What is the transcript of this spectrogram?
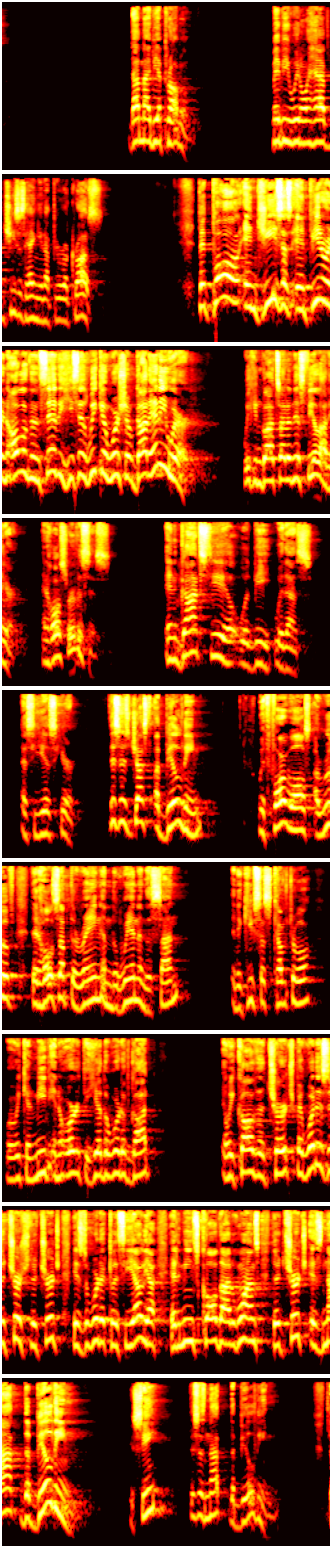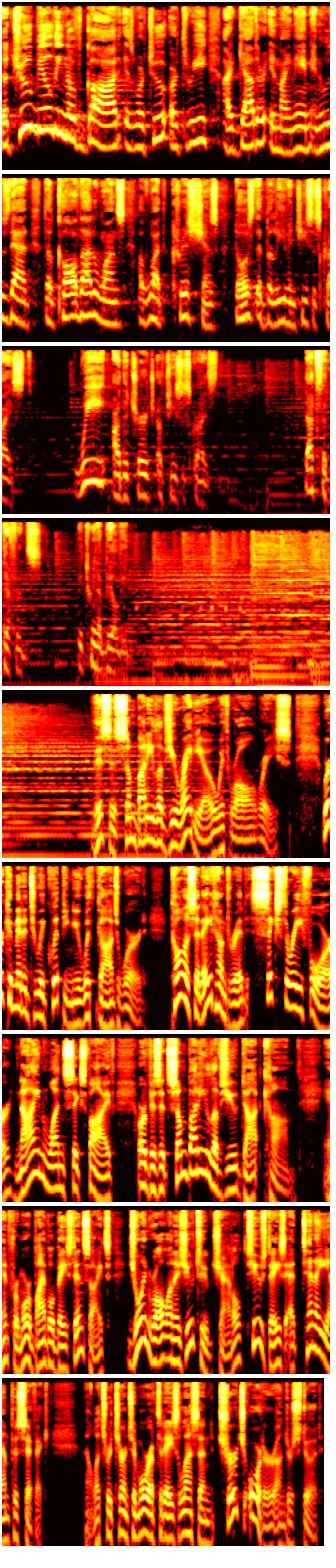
That might be a problem. Maybe we don't have Jesus hanging up here across. But Paul and Jesus and Peter and all of them said, he says, we can worship God anywhere. We can go outside in this field out here and whole services. And God still would be with us as He is here. This is just a building with four walls, a roof that holds up the rain and the wind and the sun, and it keeps us comfortable where we can meet in order to hear the Word of God. And we call the church. But what is the church? The church is the word ecclesialia, it means called out ones. The church is not the building. You see? This is not the building. The true building of God is where two or three are gathered in my name. And who's that? The called out ones of what? Christians, those that believe in Jesus Christ. We are the church of Jesus Christ. That's the difference between a building. This is Somebody Loves You Radio with Raul Ries. We're committed to equipping you with God's Word. Call us at 800 634 9165 or visit somebodylovesyou.com. And for more Bible based insights, join Raul on his YouTube channel Tuesdays at 10 a.m. Pacific. Now let's return to more of today's lesson Church Order Understood.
